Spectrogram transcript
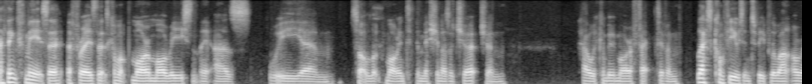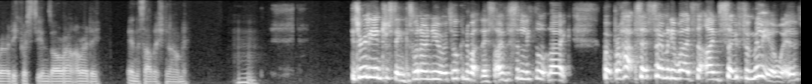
I think for me, it's a, a phrase that's come up more and more recently as we um, sort of look more into the mission as a church and how we can be more effective and less confusing to people who aren't already Christians or aren't already in the Salvation Army. Mm-hmm. It's really interesting because when I knew we were talking about this, I suddenly thought like, but perhaps there's so many words that I'm so familiar with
